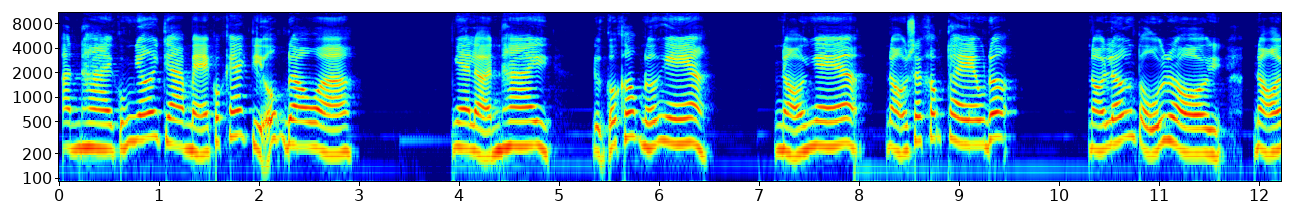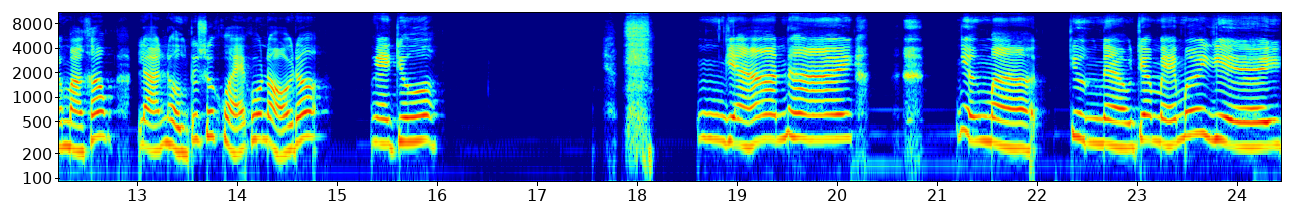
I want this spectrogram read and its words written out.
Anh hai cũng nhớ cha mẹ có khác gì Út đâu à. Nghe lời anh hai, đừng có khóc nữa nghe. Nội nghe, nội sẽ khóc theo đó. Nội lớn tuổi rồi, nội mà khóc là ảnh hưởng tới sức khỏe của nội đó. Nghe chưa? Dạ anh hai. Nhưng mà chừng nào cha mẹ mới về?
